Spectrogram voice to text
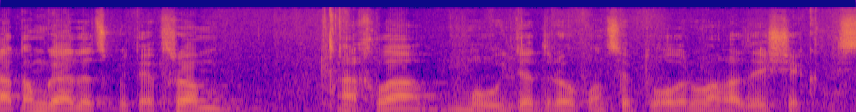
რატომ გადაწყვიტეთ, რომ ახლა მოვიდა დრო კონცეპტუალური მაღაზიის შექმნის?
